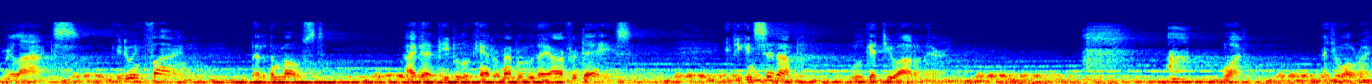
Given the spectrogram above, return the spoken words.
Relax. You're doing fine. Better than most. I've had people who can't remember who they are for days. If you can sit up, we'll get you out of there. Uh. What? Are you all right?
